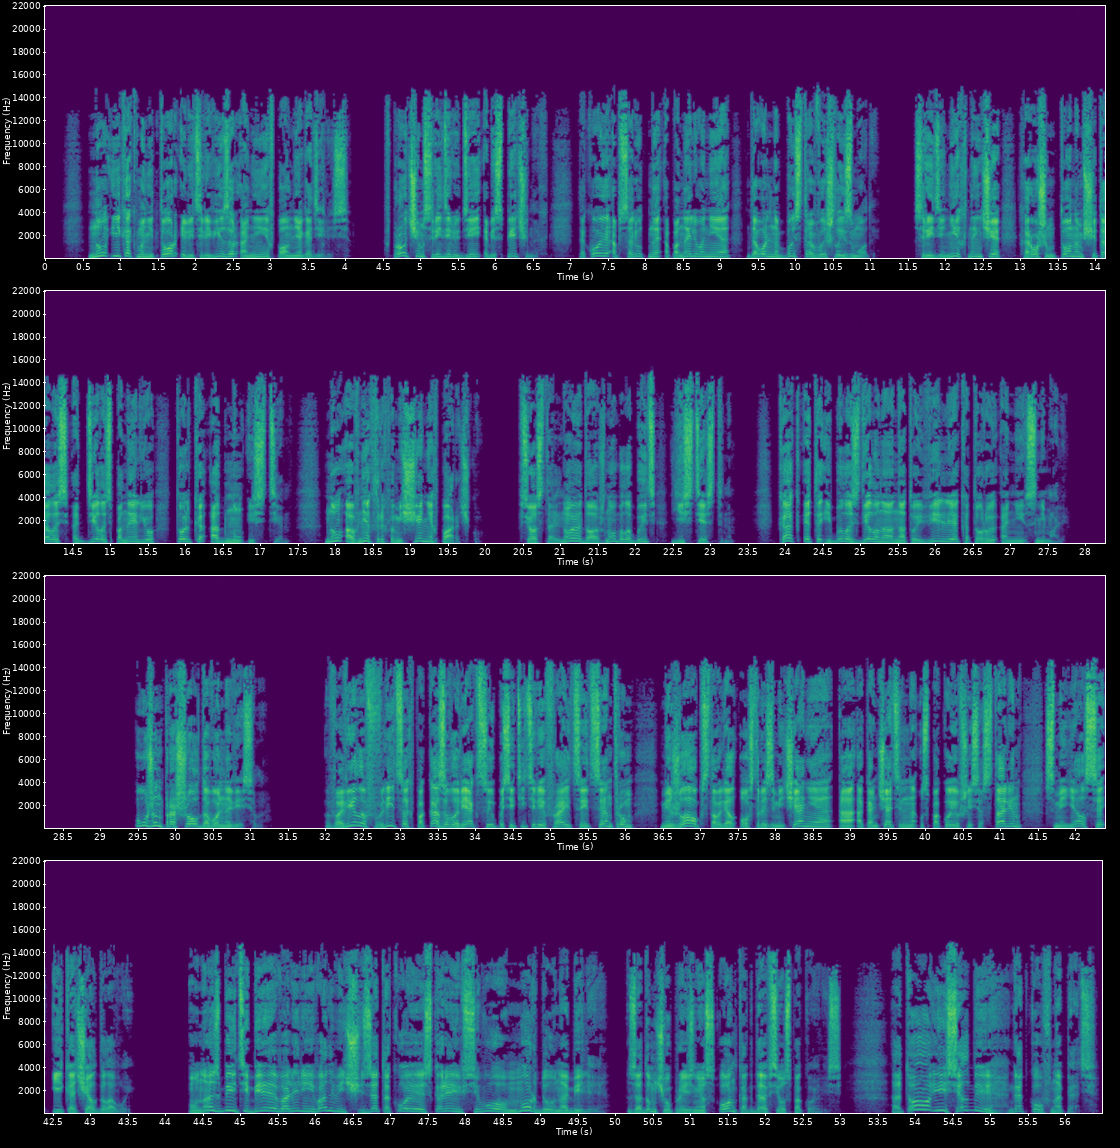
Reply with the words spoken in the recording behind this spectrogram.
Ну и как монитор или телевизор они вполне годились. Впрочем, среди людей обеспеченных такое абсолютное опанеливание довольно быстро вышло из моды. Среди них нынче хорошим тоном считалось отделать панелью только одну из стен, ну а в некоторых помещениях парочку. Все остальное должно было быть естественным, как это и было сделано на той вилле, которую они снимали. Ужин прошел довольно весело. Вавилов в лицах показывал реакцию посетителей Фрайца и Центрум, Межлаук вставлял острые замечания, а окончательно успокоившийся Сталин смеялся и качал головой. «У нас бы тебе, Валерий Иванович, за такое, скорее всего, морду набили», — задумчиво произнес он, когда все успокоились. «А то и сел бы годков на пять».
